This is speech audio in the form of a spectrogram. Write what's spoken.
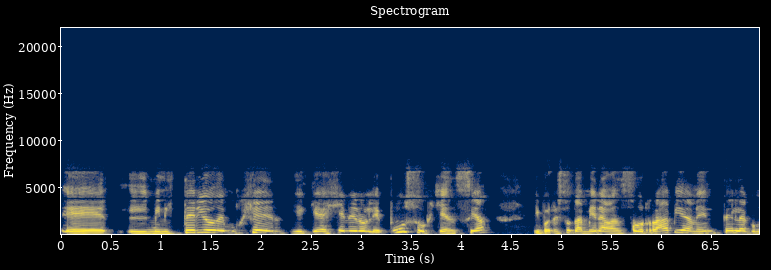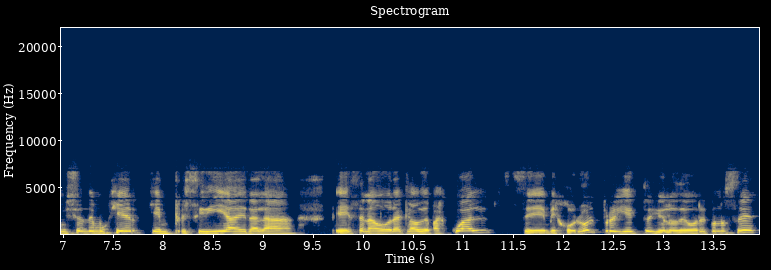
Eh, el Ministerio de Mujer y Equidad de Género le puso urgencia y por eso también avanzó rápidamente en la Comisión de Mujer, quien presidía era la eh, senadora Claudia Pascual. Se mejoró el proyecto, yo lo debo reconocer.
